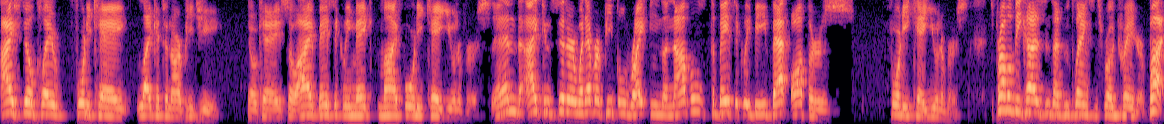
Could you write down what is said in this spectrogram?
I still play 40k like it's an RPG. Okay, so I basically make my 40k universe. And I consider whatever people write in the novels to basically be that author's 40k universe. It's probably because since I've been playing since Rogue Trader. But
